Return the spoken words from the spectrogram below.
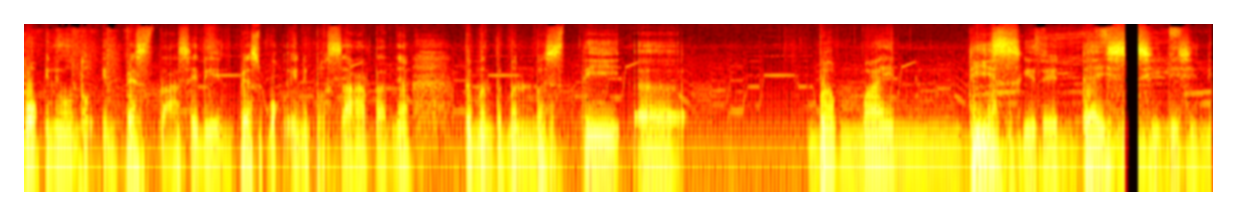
box ini untuk investasi di investbox ini persyaratannya teman-teman mesti uh, bermain dis gitu ya dice di sini.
